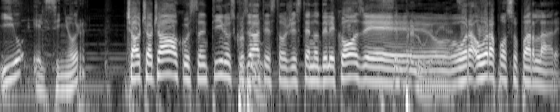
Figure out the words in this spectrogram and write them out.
io e il signor... Ciao ciao ciao Costantino, scusate, sto gestendo delle cose. Lui, ora, ora posso parlare.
